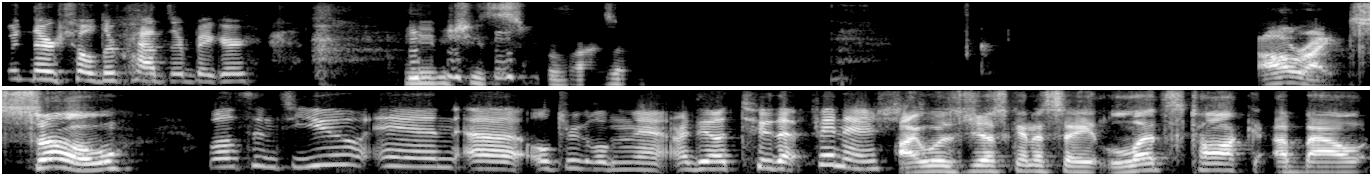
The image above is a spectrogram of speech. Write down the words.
When their shoulder pads are bigger. maybe she's a supervisor. All right. So Well, since you and uh, Ultra Golden Ant are the two that finished, I was just gonna say, let's talk about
